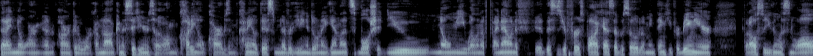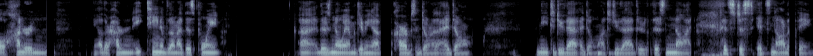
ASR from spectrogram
that I know aren't aren't going to work. I'm not going to sit here and say, oh, I'm cutting out carbs and I'm cutting out this. I'm never eating a donut again. That's bullshit. You know me well enough by now. And if, if this is your first podcast episode, I mean, thank you for being here. But also, you can listen to all 100 and the other 118 of them at this point uh, there's no way I'm giving up carbs and donut. I don't need to do that. I don't want to do that. There, there's not. It's just it's not a thing.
